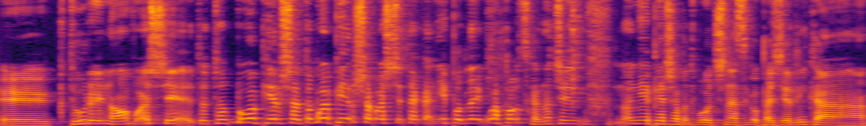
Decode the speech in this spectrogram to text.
y, który no właśnie, to, to była pierwsza, to była pierwsza właśnie taka niepodległa Polska, znaczy, no nie pierwsza, bo to było 13 października,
